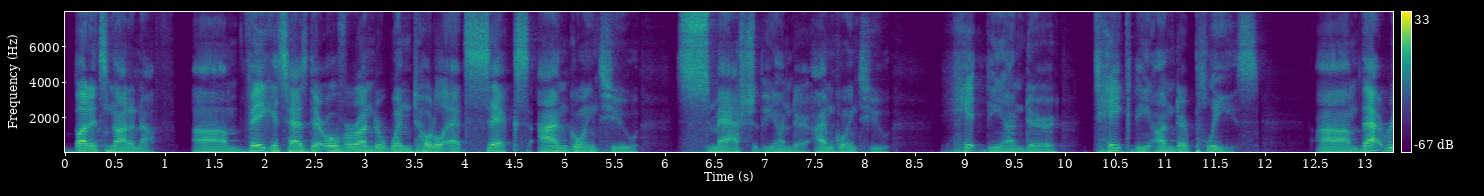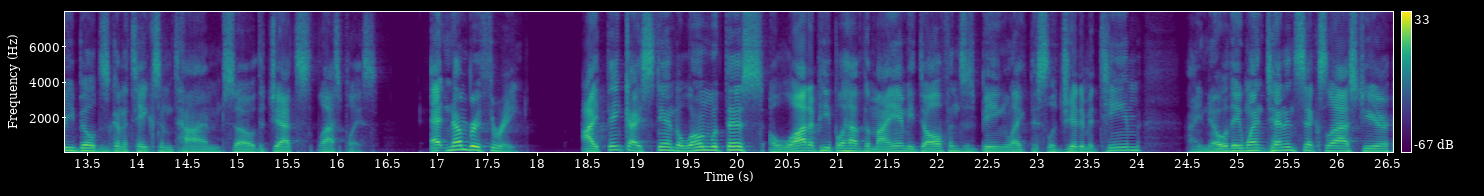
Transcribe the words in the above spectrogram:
but it's not enough. Um, Vegas has their over under win total at six. I'm going to smash the under. I'm going to hit the under, take the under, please. Um, that rebuild is going to take some time. So the Jets, last place. At number three, I think I stand alone with this. A lot of people have the Miami Dolphins as being like this legitimate team. I know they went 10 and 6 last year,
